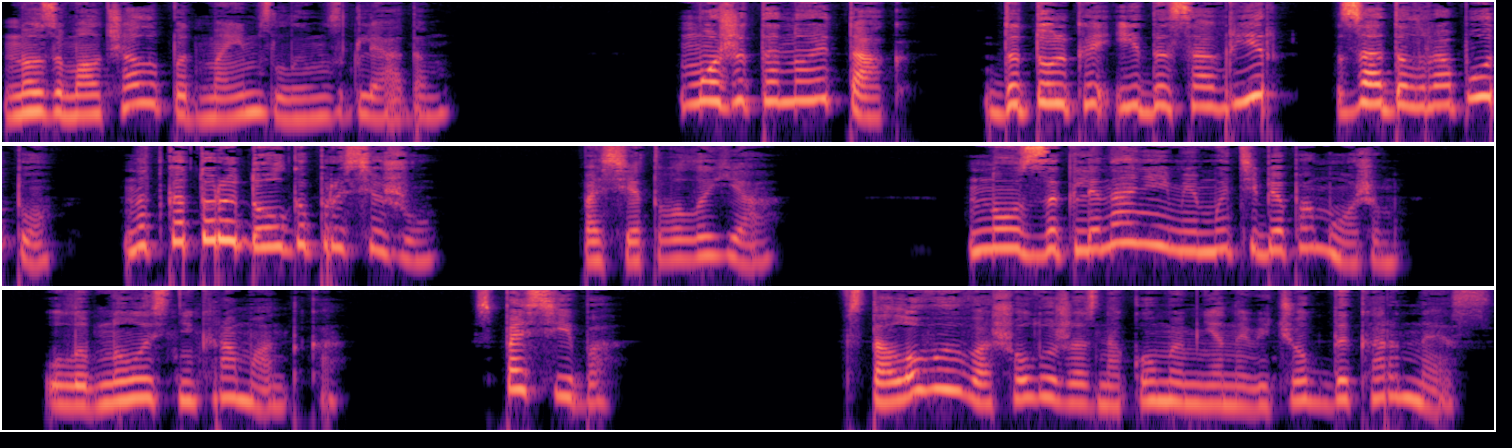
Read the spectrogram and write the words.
но замолчала под моим злым взглядом. Может, оно и так. Да только Ида Саврир задал работу, над которой долго просижу. Посетовала я. Но с заклинаниями мы тебе поможем. Улыбнулась некромантка. Спасибо. В столовую вошел уже знакомый мне новичок Декарнес.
